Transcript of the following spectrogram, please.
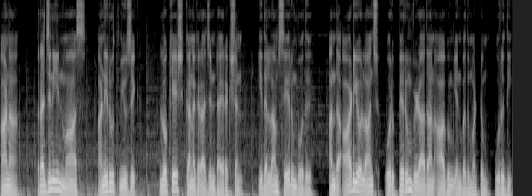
ஆனா ரஜினியின் மாஸ் அனிருத் மியூசிக் லோகேஷ் கனகராஜின் டைரக்ஷன் இதெல்லாம் சேரும்போது அந்த ஆடியோ லான்ச் ஒரு பெரும் விழாதான் ஆகும் என்பது மட்டும் உறுதி.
